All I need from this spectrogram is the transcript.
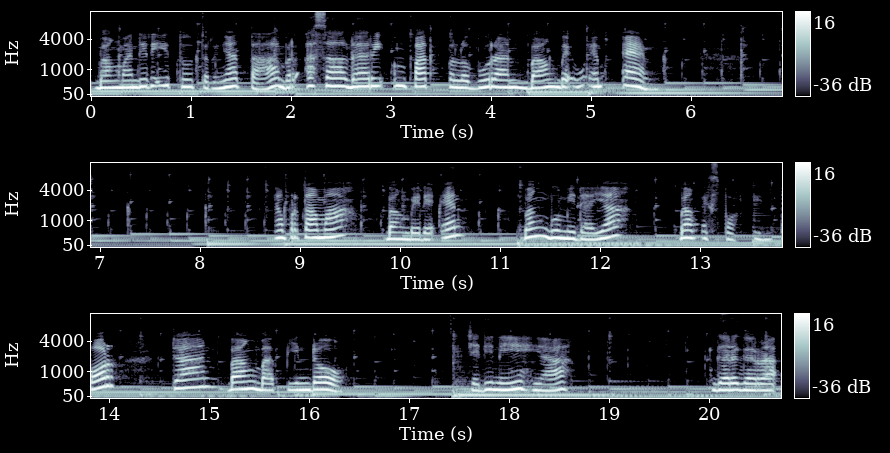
Bank Mandiri itu ternyata berasal dari empat peleburan bank BUMN. Yang pertama, Bank BDN, Bank Bumi Daya, Bank Ekspor Impor, dan Bank Bapindo. Jadi nih ya, gara-gara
